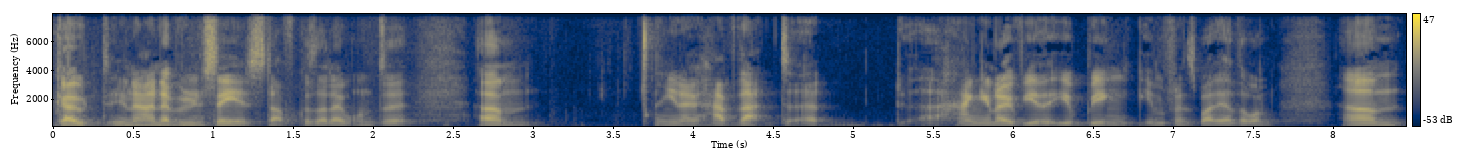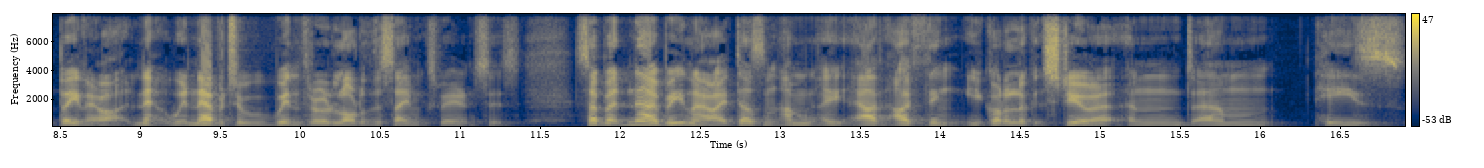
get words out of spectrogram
go, you know, I never even see his stuff because I don't want to, um, you know, have that uh, hanging over you that you're being influenced by the other one. Um, but you know, we're never to win through a lot of the same experiences. So, but no, but you know, it doesn't. I'm, I, I think you've got to look at Stewart, and um, he's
